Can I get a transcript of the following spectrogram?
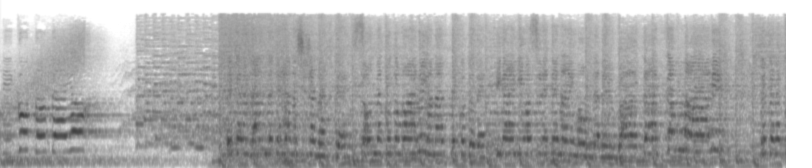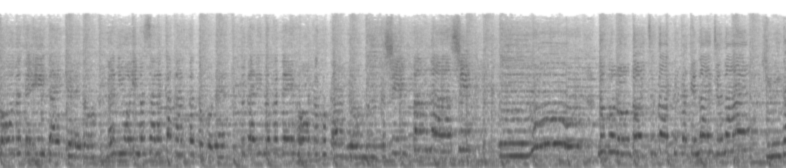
り言だよ。だからなんだって話じゃなくてそんなこともあるよなってことで意外に忘れてないもんだね。こで二人の家庭放課後完了昔話。うーどこのどいつだって書けないんじゃない？君が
